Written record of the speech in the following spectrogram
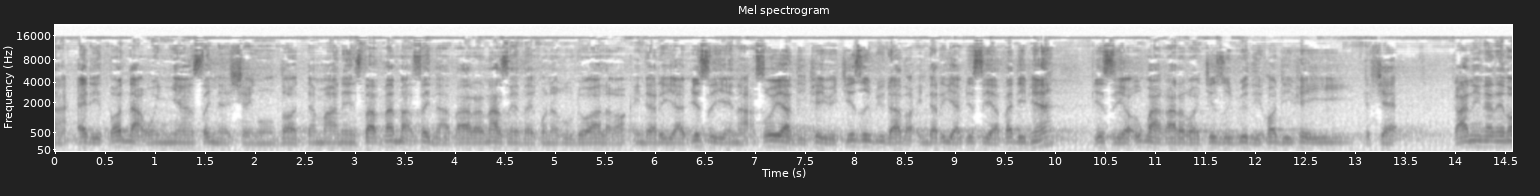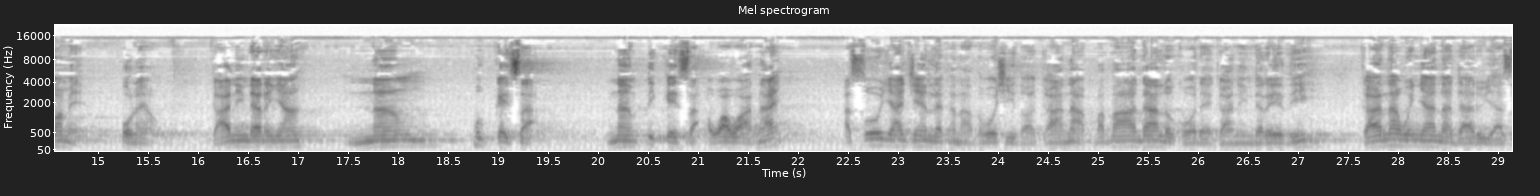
နာအဲ့ဒီသောတာဝိညာဉ်စိတ်နဲ့ရှင်ကုန်သောဓမ္မရင်သတ္တပစိတ်တာသာရဏစေတဲ့ခုနခုတို့အ၎င်းအိန္ဒရိယပစ္စယေနအစိုးရသည်ဖြစ်၍ကျေစုပြုတတ်သောအိန္ဒရိယပစ္စယတတ္တိဖြင့်ပစ္စယဥပါကာရကောကျေစုပြုသည်ဟောဒီဖြစ်၏တစ်ချက်ကာနိနေသွားမယ် ပို့လိုက်အောင်ကာနိန္ဒရိယနံမှုကိစ္စနံတိကိစ္စအဝဝ၌အစိုးရခြင်းလက္ခဏာသဘောရှိသောဂာနပတာဒလို့ခေါ်တဲ့ဂာနိန္ဒရေသည်ဂာနဝိညာဏဓာတုယာသ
